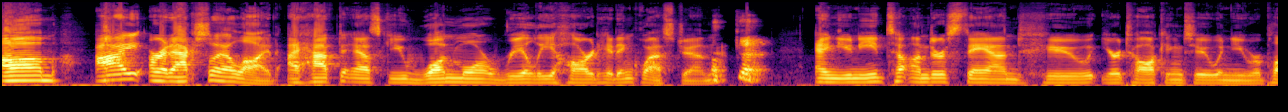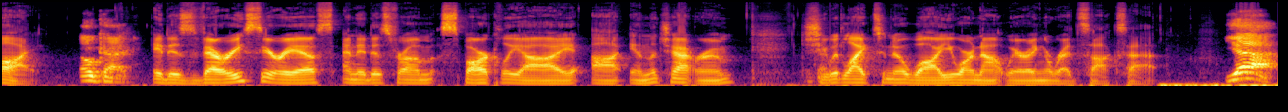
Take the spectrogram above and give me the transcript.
Um, I all right. Actually, I lied. I have to ask you one more really hard hitting question, Okay. and you need to understand who you're talking to when you reply. Okay. It is very serious, and it is from Sparkly Eye uh, in the chat room. She would like to know why you are not wearing a Red Sox hat. Yeah,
